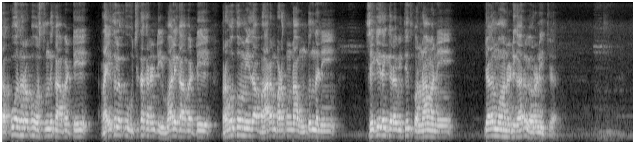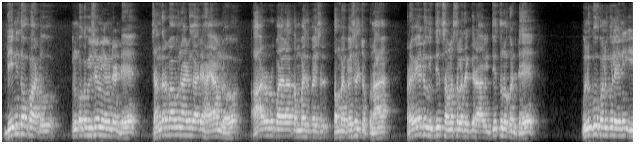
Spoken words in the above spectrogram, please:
తక్కువ ధరకు వస్తుంది కాబట్టి రైతులకు ఉచిత కరెంటు ఇవ్వాలి కాబట్టి ప్రభుత్వం మీద భారం పడకుండా ఉంటుందని సెకి దగ్గర విద్యుత్ కొన్నామని జగన్మోహన్ రెడ్డి గారు వివరణ ఇచ్చారు. దీనితో పాటు ఇంకొక విషయం ఏమిటంటే చంద్రబాబు నాయుడు గారి హయాంలో ఆరు రూపాయల తొంభై పైసలు తొంభై పైసలు చొప్పున ప్రైవేటు విద్యుత్ సంస్థల దగ్గర విద్యుత్తును కొంటే ఉలుకు పలుకు లేని ఈ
